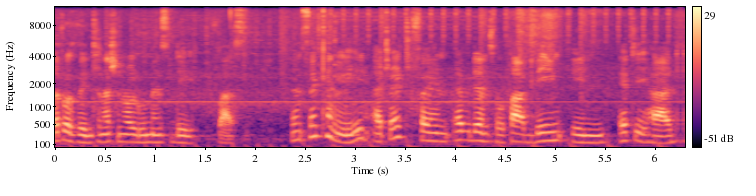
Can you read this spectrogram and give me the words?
that was the International Women's Day first. Then secondly, I tried to find evidence of her being in Etihad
